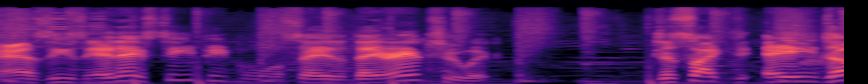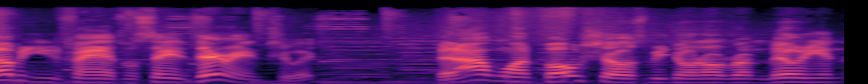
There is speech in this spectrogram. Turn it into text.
as these NXT people will say that they're into it, just like the AEW fans will say they're into it, then I want both shows to be doing over a million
